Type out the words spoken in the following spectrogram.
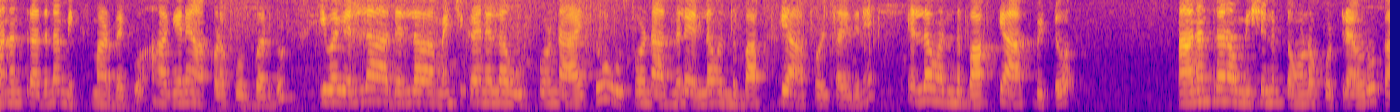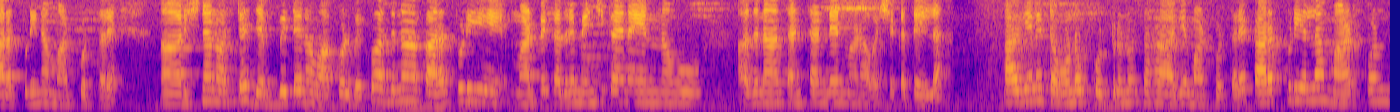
ಆನಂತರ ಅದನ್ನು ಮಿಕ್ಸ್ ಮಾಡಬೇಕು. ಹಾಗೇ ಹಾಕ್ಕೊಳಕ್ಕೆ ಹೋಗ್ಬಾರ್ದು. ಇವಾಗೆಲ್ಲ ಅದೆಲ್ಲ ಮೆಣಸಿಕಾಯಿನೆಲ್ಲ ಹುರ್ಕೊಂಡು ಆಯಿತು ಹುರ್ಕೊಂಡು ಆದಮೇಲೆ ಎಲ್ಲ ಒಂದು ಬಾಕ್ಸ್ಗೆ ಹಾಕ್ಕೊಳ್ತಾ ಇದ್ದೀನಿ. ಎಲ್ಲ ಒಂದು ಬಾಕ್ಸ್ಗೆ ಹಾಕ್ಬಿಟ್ಟು ಆನಂತರ ನಾವು ಮಿಷಿನ್ಗೆ ತೊಗೊಂಡೋಗಿ ಕೊಟ್ಟರೆ ಅವರು ಖಾರದ ಪುಡಿನ ಮಾಡಿಕೊಡ್ತಾರೆ. ಅರಿಶಿನೂ ಅಷ್ಟೇ ಜಬ್ಬಿಟ್ಟೆ ನಾವು ಹಾಕ್ಕೊಳ್ಬೇಕು ಅದನ್ನು ಖಾರದ ಪುಡಿ ಮಾಡಬೇಕಾದ್ರೆ ಮೆಣಸಿಕಾಯಿನ ಏನು ನಾವು ಅದನ್ನು ಸಣ್ಣ ಸಣ್ಣದೇನು ಮಾಡೋ ಅವಶ್ಯಕತೆ ಇಲ್ಲ. ಹಾಗೇನೆ ತಗೊಂಡೋಗಿ ಕೊಟ್ಟರು ಸಹ ಹಾಗೆ ಮಾಡಿಕೊಡ್ತಾರೆ. ಖಾರದ ಪುಡಿ ಎಲ್ಲ ಮಾಡಿಸ್ಕೊಂಡು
